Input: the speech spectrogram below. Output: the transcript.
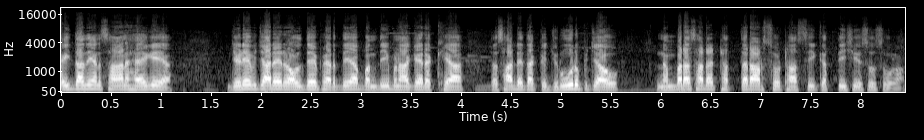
ਇਦਾਂ ਦੇ ਇਨਸਾਨ ਹੈਗੇ ਆ, ਜਿਹੜੇ ਵਿਚਾਰੇ ਰੁਲਦੇ ਫਿਰਦੇ ਆ, ਬੰਦੀ ਬਣਾ ਕੇ ਰੱਖਿਆ, ਤਾਂ ਸਾਡੇ ਤੱਕ ਜਰੂਰ ਪਹੁੰਚਾਓ। ਨੰਬਰ ਆ ਸਾਡਾ 78888 31616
